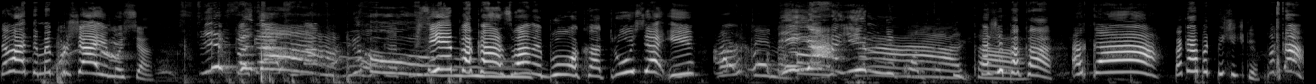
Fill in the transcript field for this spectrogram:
Давайте ми прощаємося. Всем пока! Всім пока! З вами була Катруся і... Мартина. І я, і Ніколька. Кажи пока. Пока! Пока, подписчики. Пока!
